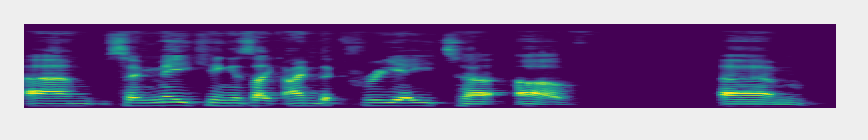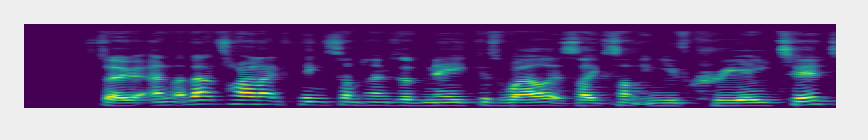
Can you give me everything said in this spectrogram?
Um, so making is like I'm the creator of. Um, so and that's how I like to think sometimes of make as well. It's like something you've created,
